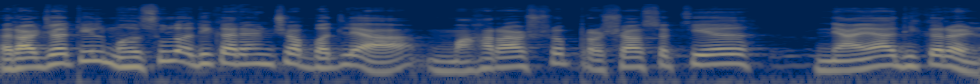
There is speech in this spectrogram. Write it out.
राज्यातील महसूल अधिकाऱ्यांच्या बदल्या महाराष्ट्र प्रशासकीय न्यायाधिकरण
